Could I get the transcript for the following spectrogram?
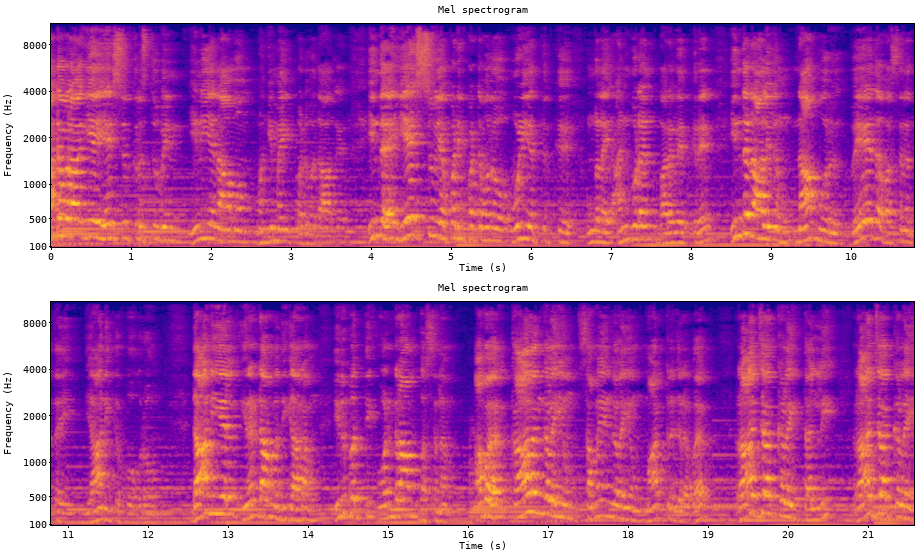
ஆண்டவராகிய இயேசு கிறிஸ்துவின் இனிய நாமம் மகிமைப்படுவதாக. இந்த இயேசு எப்படிப்பட்டவரோ ஊழியத்திற்கு உங்களை அன்புடன் வரவேற்கிறேன். இந்த நாளிலும் நாம் ஒரு வேத வசனத்தை தியானிக்க போகிறோம். தானியல் இரண்டாம் அதிகாரம் இருபத்தி ஒன்றாம் வசனம். அவர் காலங்களையும் சமயங்களையும் மாற்றுகிறவர் ராஜாக்களை தள்ளி ராஜாக்களை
